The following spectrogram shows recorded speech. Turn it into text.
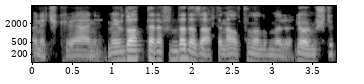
öne çıkıyor. Yani mevduat tarafında da zaten altın alımları görmüştük.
